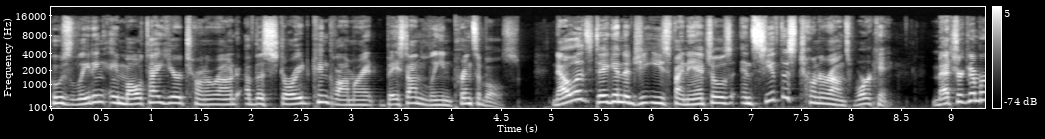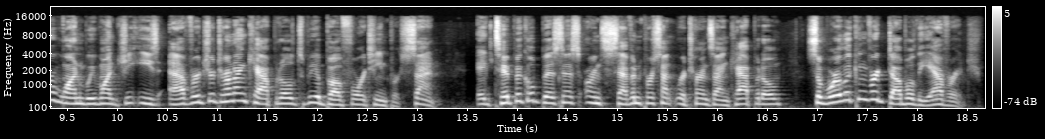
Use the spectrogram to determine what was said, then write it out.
who's leading a multi year turnaround of the storied conglomerate based on lean principles. Now let's dig into GE's financials and see if this turnaround's working. Metric number one, we want GE's average return on capital to be above 14%. A typical business earns 7% returns on capital, so we're looking for double the average.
